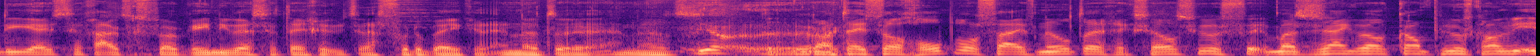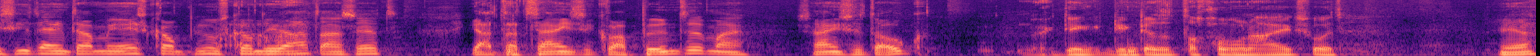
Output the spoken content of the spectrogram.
die heeft zich uitgesproken in die wedstrijd tegen Utrecht voor de beker. En dat, eh, en dat, Ja, eh, nou, het heeft wel geholpen, was 5-0 tegen Excelsior. Maar ze zijn wel kampioenskandidaat. Is iedereen het daarmee eens, kampioenskandidaat AZ? Ja, dat zijn ze qua punten, maar zijn ze het ook? Ik denk, ik denk dat het toch gewoon Ajax wordt. Ja?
